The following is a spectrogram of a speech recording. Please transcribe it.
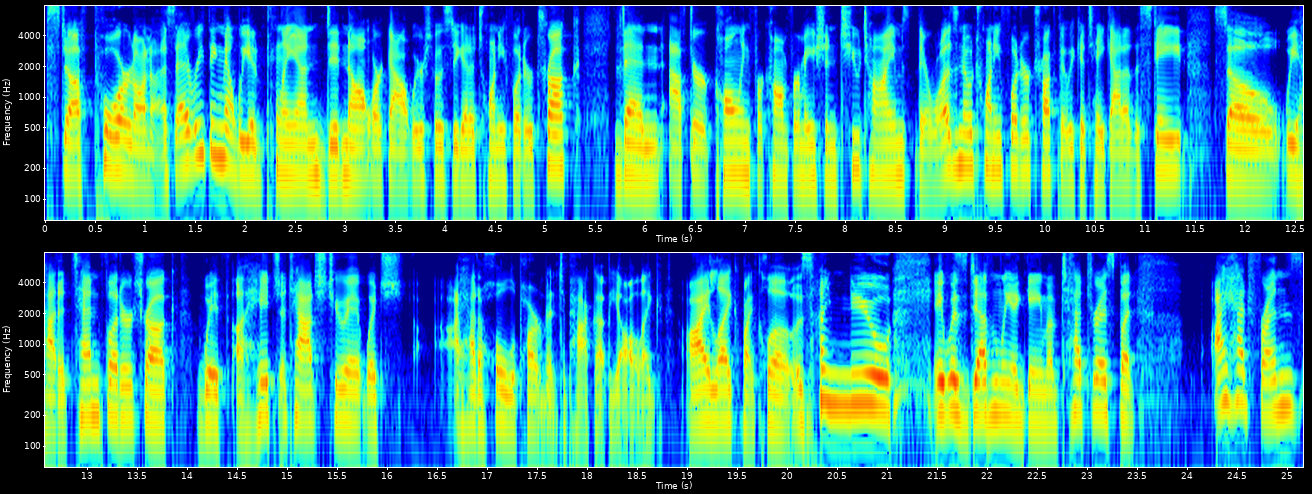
stuff poured on us. Everything that we had planned did not work out. We were supposed to get a 20 footer truck. Then, after calling for confirmation two times, there was no 20 footer truck that we could take out of the state. So, we had a 10 footer truck with a hitch attached to it, which I had a whole apartment to pack up, y'all. Like, I like my clothes. I knew it was definitely a game of Tetris, but I had friends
